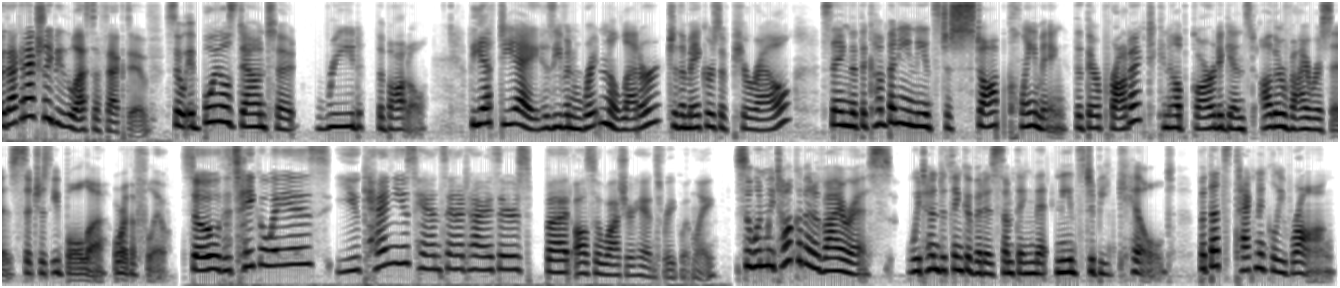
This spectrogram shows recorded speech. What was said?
but that could actually be less effective. So it boils down to read the bottle. The FDA has even written a letter to the makers of Purell saying that the company needs to stop claiming that their product can help guard against other viruses such as Ebola or the flu. So the takeaway is you can use hand sanitizers, but also wash your hands frequently. So when we talk about a virus, we tend to think of it as something that needs to be killed, but that's technically wrong.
